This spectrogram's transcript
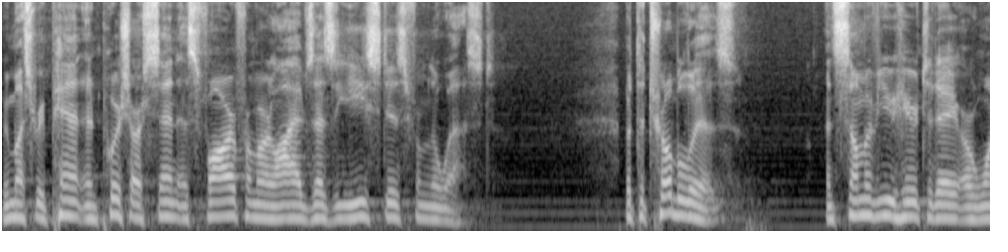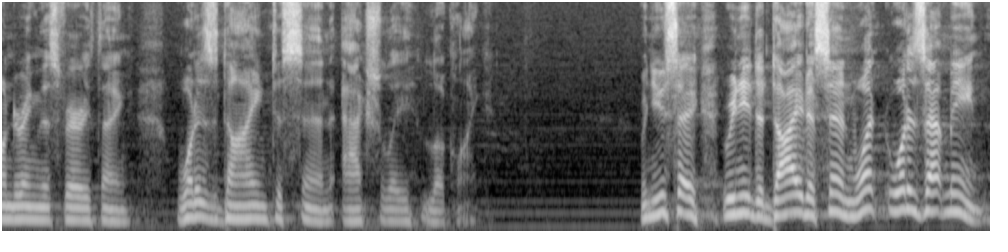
We must repent and push our sin as far from our lives as the east is from the west. But the trouble is, and some of you here today are wondering this very thing what does dying to sin actually look like? When you say we need to die to sin, what, what does that mean?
